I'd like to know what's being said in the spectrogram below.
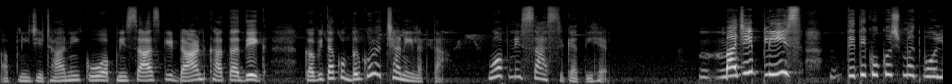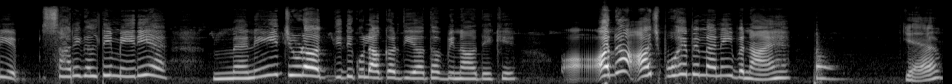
अपनी जिठानी को अपनी सास की डांट खाता देख कविता को बिल्कुल अच्छा नहीं लगता। वो अपनी सास से कहती है माँ जी प्लीज़ दीदी को कुछ मत बोलिए सारी गलती मेरी है। मैंने ही चूड़ा दीदी को ला कर दिया था बिना देखे। और ना आज पोहे भी मैंने ही बनाए हैं। क्या?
